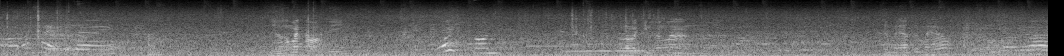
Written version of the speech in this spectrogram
อ๋อต้องใส่ไปเลย เดี๋ยว ก็มาต่อสิอุ้ยหล่นเราไปกินข้างล่าง ขึ้นมาแล้วขึ้นมาแล้วร้อย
